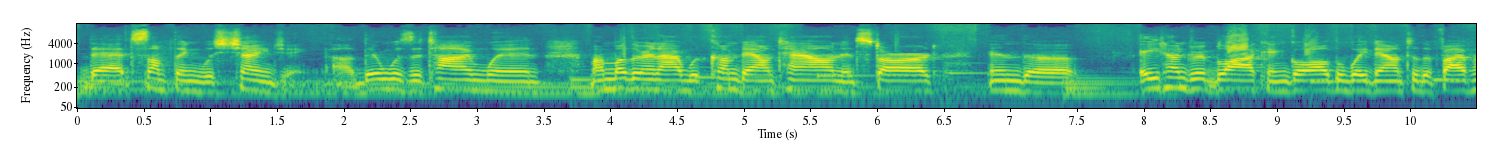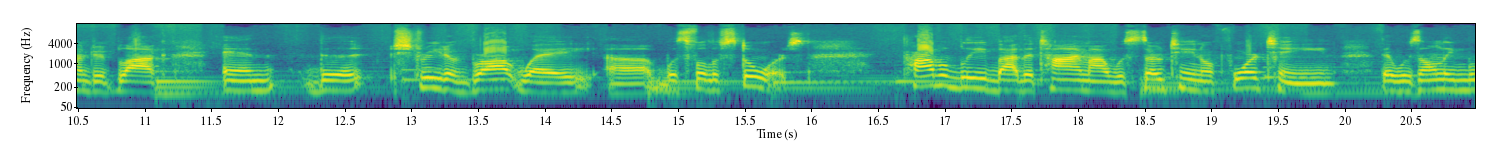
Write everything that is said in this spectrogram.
that something was changing. Uh, there was a time when my mother and I would come downtown and start in the 800 block and go all the way down to the 500 block, and the street of Broadway uh, was full of stores. Probably by the time I was 13 or 14, there was only mo-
